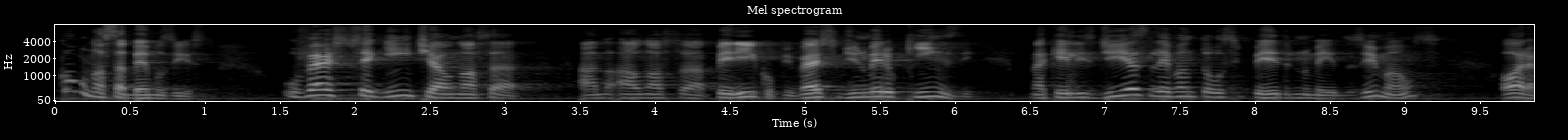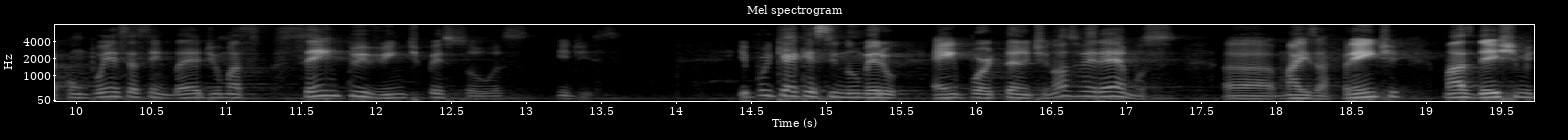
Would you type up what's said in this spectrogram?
Como nós sabemos isso? O verso seguinte ao nossa, ao nossa perícope, verso de número 15. Naqueles dias levantou-se Pedro no meio dos irmãos. Ora, compunha-se a assembleia de umas 120 pessoas e disse. E por que é que esse número é importante? Nós veremos uh, mais à frente, mas deixe-me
